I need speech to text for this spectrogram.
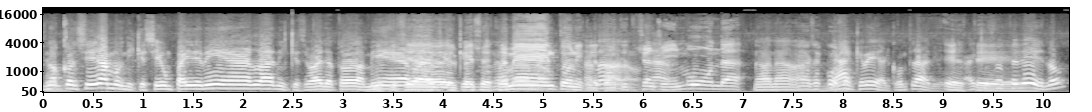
no, consideramos ni que sea un país de mierda, ni que se vaya toda la Ni que mierda. sea ni que- el que- peso de no, no, no. excremento, ni que la constitución sea inmunda. No, no, nada que ver, al contrario. Hay Este- que sostenerlo.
